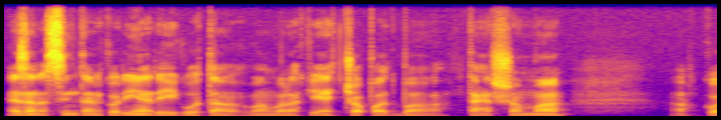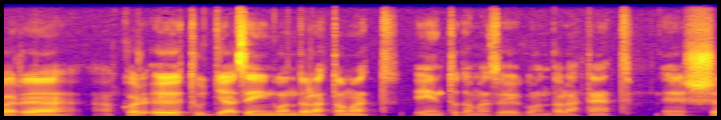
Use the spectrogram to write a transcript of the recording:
ezen a szinten, amikor ilyen régóta van valaki egy csapatban a társammal, akkor, akkor ő tudja az én gondolatomat, én tudom az ő gondolatát. És,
